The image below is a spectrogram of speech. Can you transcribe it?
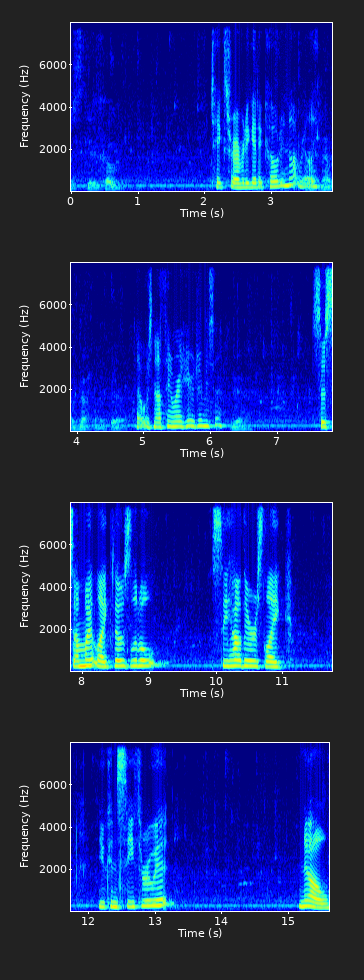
just to get it coated. Takes forever to get it coated? Not really. And that was nothing right there. That was nothing right here, Jimmy said? Yeah. So some might like those little, see how there's like, you can see through it? No.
